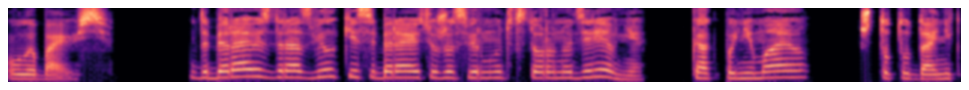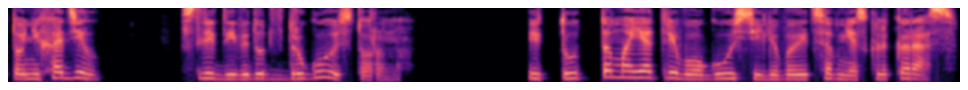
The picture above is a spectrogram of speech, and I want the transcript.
Улыбаюсь. Добираюсь до развилки и собираюсь уже свернуть в сторону деревни, как понимаю, что туда никто не ходил. Следы ведут в другую сторону. И тут-то моя тревога усиливается в несколько раз.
